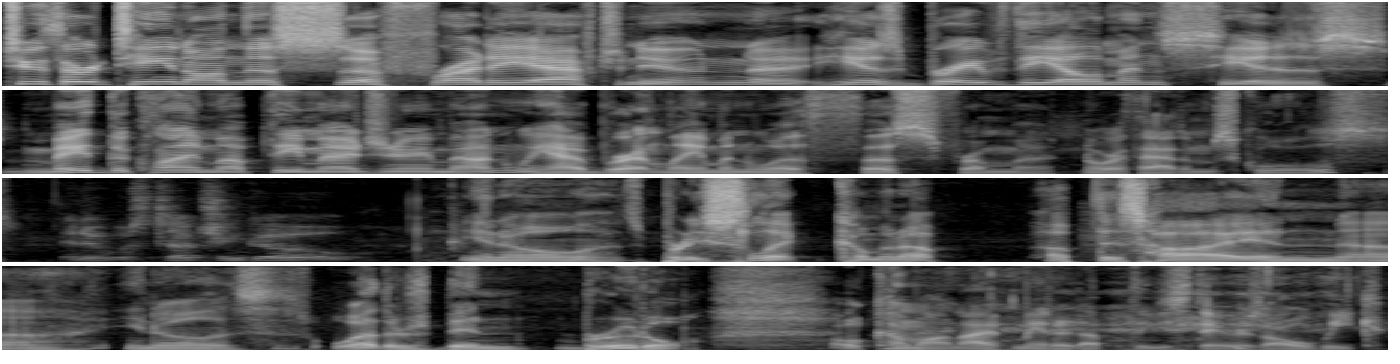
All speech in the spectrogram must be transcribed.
213 on this uh, Friday afternoon. Uh, he has braved the elements. He has made the climb up the imaginary mountain. We have Brent Lehman with us from uh, North Adams Schools. And it was touch and go. You know, it's pretty slick coming up up this high, and uh, you know, this weather's been brutal. Oh come on! I've made it up these stairs all week.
